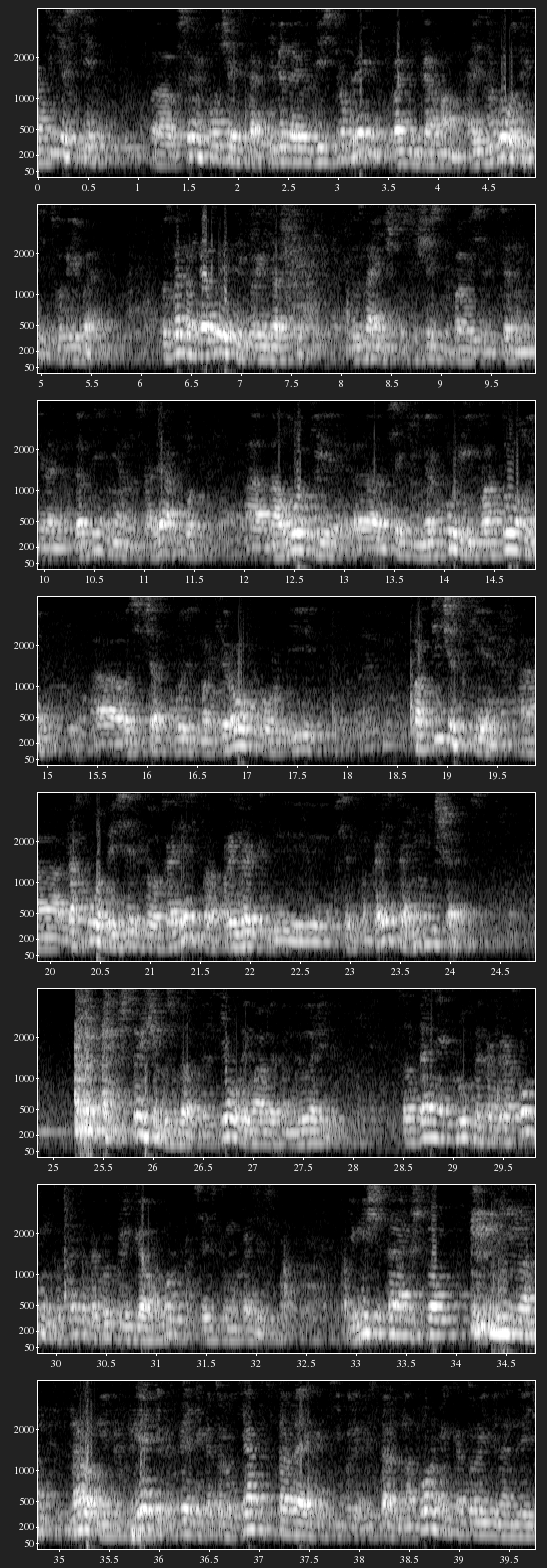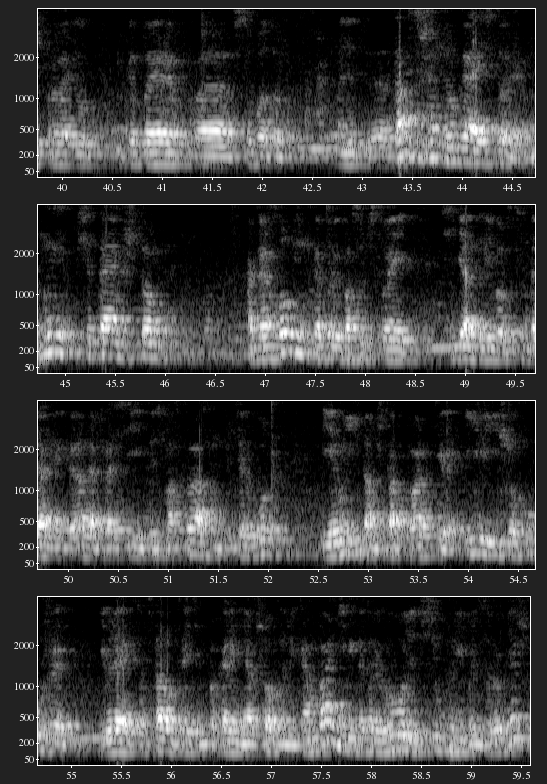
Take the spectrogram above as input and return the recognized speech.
фактически э, в сумме получается так, тебе дают 10 рублей в один карман, а из другого 30 выгребают. Вот в этом году это и произошло. Вы знаете, что существенно повысили цены на минеральное удобрение, на солярку, а, налоги, э, всякие Меркурии, Платоны. Вот сейчас вводят маркировку и фактически доходы сельского хозяйства, производителей в сельском хозяйстве, они уменьшаются. Что еще государство сделало, и мы об этом говорили? Создание крупных агрохолдингов – это такой приговор сельскому хозяйству. И мы считаем, что именно народные предприятия, предприятия, которые вот я представляю, какие были представлены на форуме, который Игорь Андреевич проводил КПРФ э, в субботу, э, там совершенно другая история. Мы считаем, что агрохолдинг, которые по сути своей сидят либо в центральных городах России, то есть Москва, Санкт-Петербург, и у них там штаб-квартира, или еще хуже, является втором-третьем поколением офшорными компаниями, которые выводят всю прибыль за рубеж,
